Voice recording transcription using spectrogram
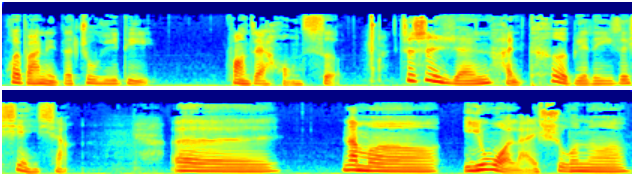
会把你的注意力放在红色。这是人很特别的一个现象。呃，那么以我来说呢，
